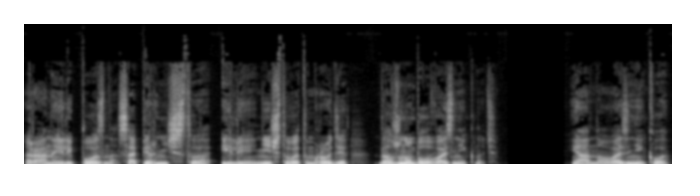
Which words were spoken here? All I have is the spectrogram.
Рано или поздно соперничество или нечто в этом роде должно было возникнуть. И оно возникло.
